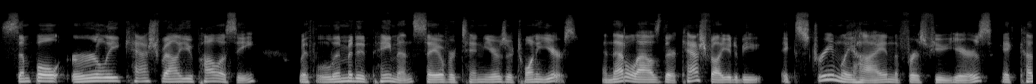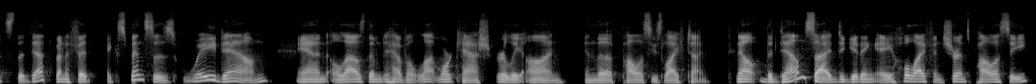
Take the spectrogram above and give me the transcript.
simple early cash value policy with limited payments, say over 10 years or 20 years. And that allows their cash value to be extremely high in the first few years. It cuts the death benefit expenses way down and allows them to have a lot more cash early on in the policy's lifetime. Now, the downside to getting a whole life insurance policy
